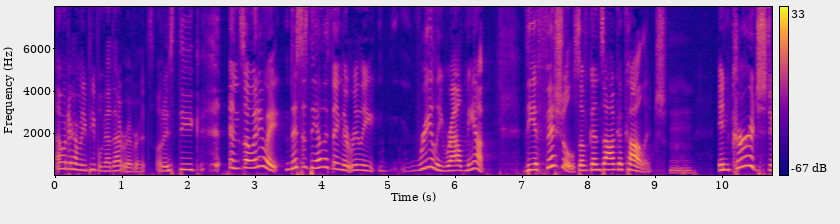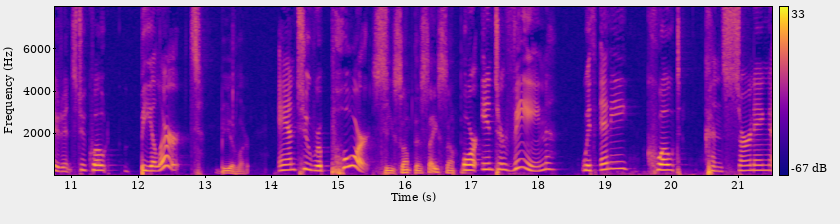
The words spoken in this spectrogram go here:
I wonder how many people got that reference on a stick. And so, anyway, this is the other thing that really, really riled me up. The officials of Gonzaga College Mm-hmm. Encourage students to, quote, be alert Be alert. and to report See something, say something. or intervene with any, quote, concerning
